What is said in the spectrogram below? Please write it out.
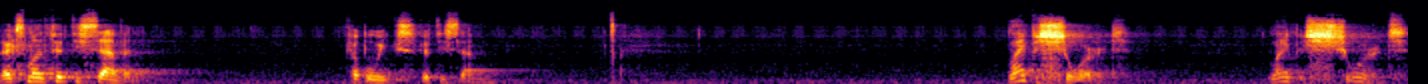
next month 57. A couple weeks, 57. Life is short. Life is short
